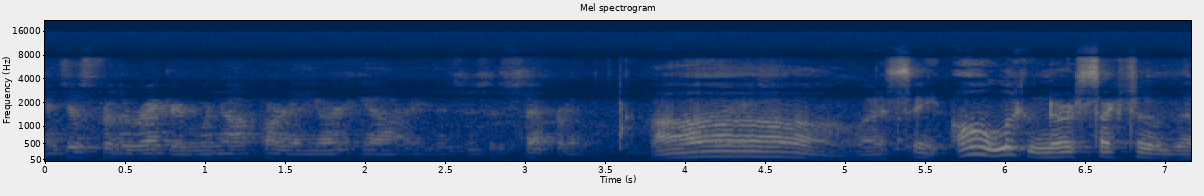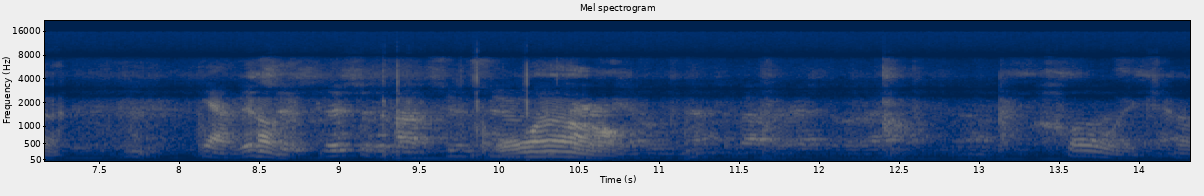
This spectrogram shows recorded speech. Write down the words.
And just for the record, we're not part of the art gallery. This is a separate. Oh, I see. Oh, look, the nurse section of the. Yeah, this is, this is about Suisun Wow. Ontario, and that's about the rest of the valley. Holy cow.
